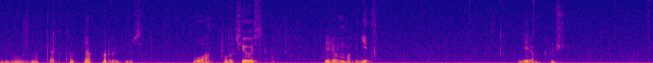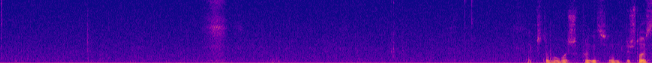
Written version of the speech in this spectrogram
Нужно как-то допрыгнуть. Во, получилось. Берем магнит. Берем ключ. Чтобы больше прыгать сюда не пришлось,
